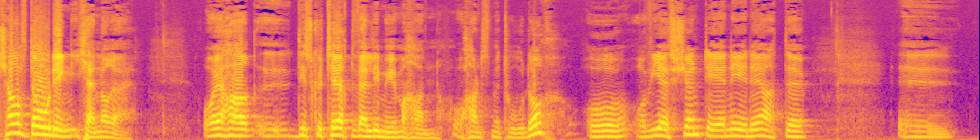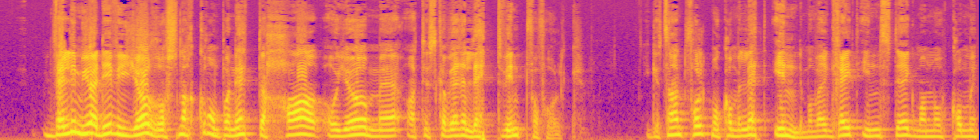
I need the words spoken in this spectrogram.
Charles Doding kjenner jeg. Og jeg har eh, diskutert veldig mye med han og hans metoder. Og, og vi er skjønt enige i det at eh, eh, veldig mye av det vi gjør og snakker om på nettet, har å gjøre med at det skal være lettvint for folk. Ikke sant? Folk må komme lett inn. Det må være greit innsteg. Man må komme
